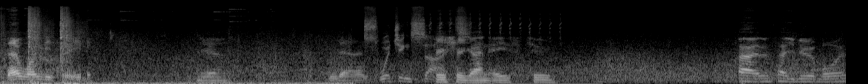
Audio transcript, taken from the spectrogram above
Is that 1v3? yeah. I'm done. Switching sides. Pretty sure you got an ace too. Alright, this is how you do it, boys.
